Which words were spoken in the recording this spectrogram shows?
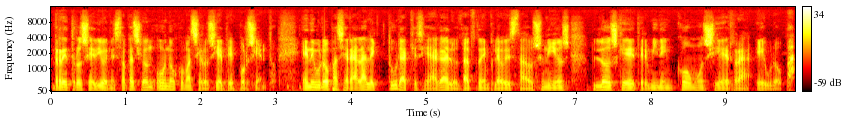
retrocedió en esta ocasión 1,07%. En Europa será la lectura que se haga de los datos de de Estados Unidos los que determinen cómo cierra Europa.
